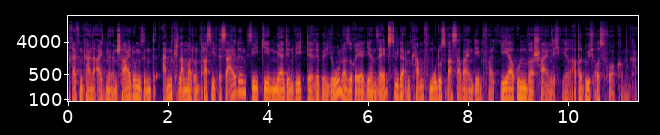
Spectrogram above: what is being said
treffen keine eigenen Entscheidungen, sind anklammert und passiv, es sei denn, sie gehen mehr den Weg der Rebellion, also reagieren selbst wieder im Kampfmodus, was aber in dem Fall eher unwahrscheinlich wäre, aber durchaus vorkommen kann.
